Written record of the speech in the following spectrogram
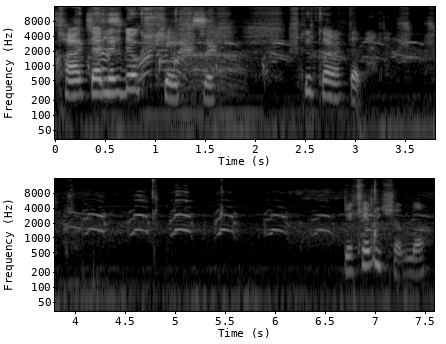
Karakterleri de yok şey şükür. Şükür karakterler. Geçer inşallah.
